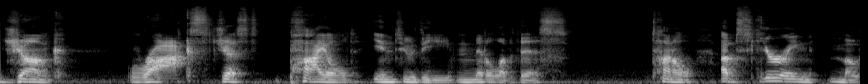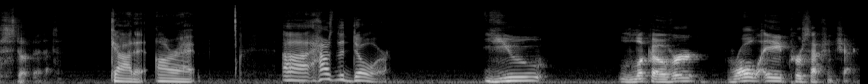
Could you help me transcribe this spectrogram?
junk, rocks just piled into the middle of this tunnel, obscuring most of it. Got it. All right. Uh, how's the door? You look over, roll a perception check.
